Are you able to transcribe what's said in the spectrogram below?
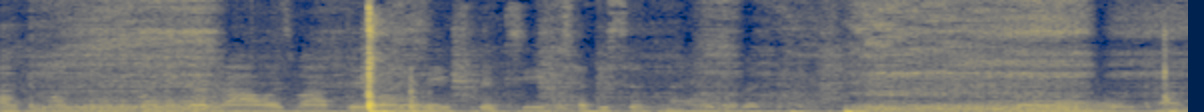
आतमधून पलीकडून आवाज मारते म्हणजे त्याची इच्छा दिसत नाही परत. हो हो थांब.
